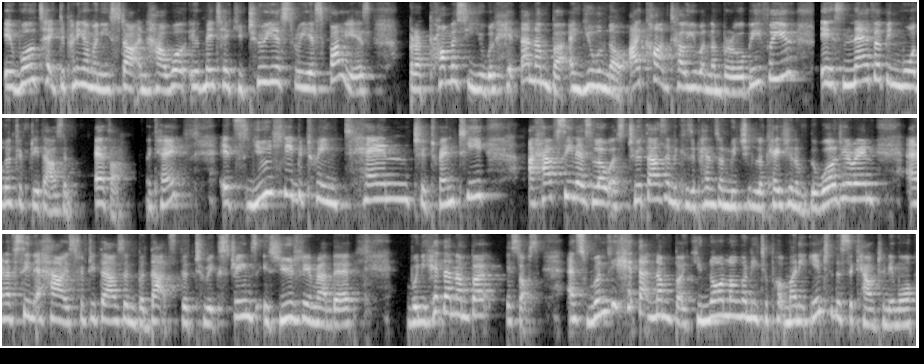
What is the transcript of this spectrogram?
it will take, depending on when you start and how well, it may take you two years, three years, five years, but I promise you, you will hit that number and you will know. I can't tell you what number it will be for you. It's never been more than 50,000 ever. Okay. It's usually between 10 to 20. I have seen as low as 2,000 because it depends on which location of the world you're in. And I've seen it high as 50,000, but that's the two extremes. It's usually around there. When you hit that number, it stops. And so you hit that number, you no longer need to put money into this account anymore.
